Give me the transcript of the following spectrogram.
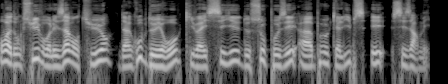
On va donc suivre les aventures d'un groupe de héros qui va essayer de s'opposer à Apocalypse et ses armées.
